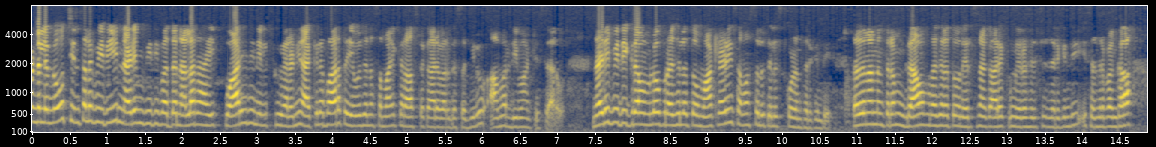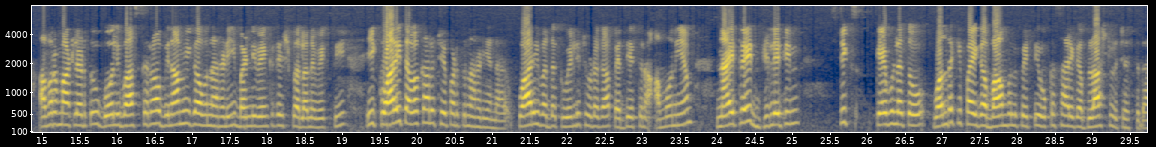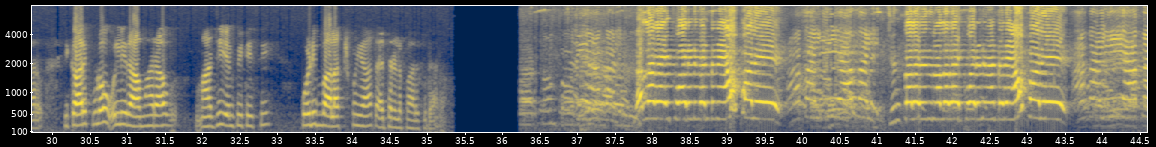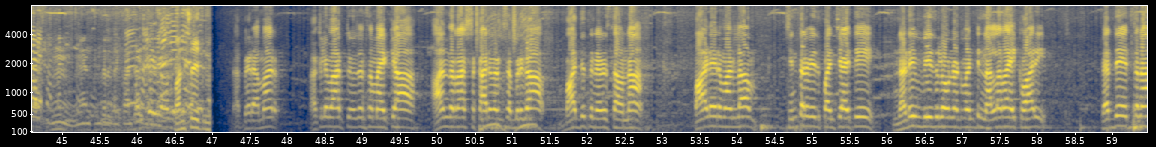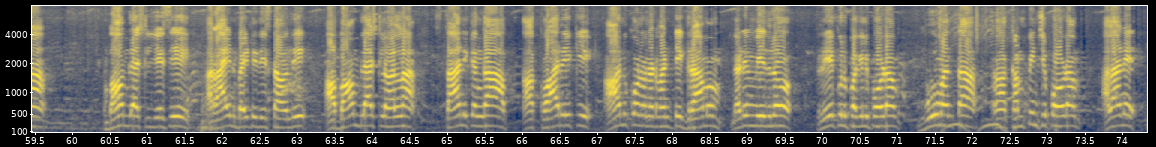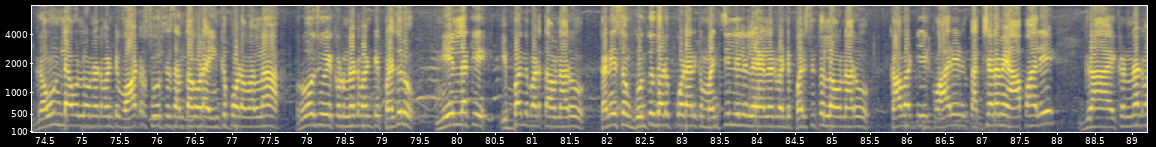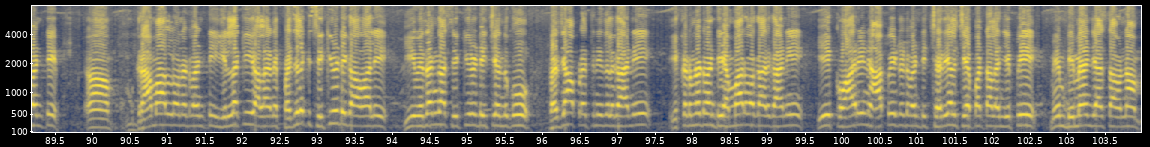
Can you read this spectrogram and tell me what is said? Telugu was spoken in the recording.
మండలంలో చింతల వీధి నడిం వీధి వద్ద నల్లరాయి క్వారీని నిలిపివేయాలని అఖిల భారత యువజన సమైక్య రాష్ట్ర కార్యవర్గ సభ్యులు అమర్ డిమాండ్ చేశారు. నడి వీధి గ్రామంలో ప్రజలతో మాట్లాడి సమస్యలు తెలుసుకోవడం జరిగింది. తదనంతరం గ్రామ ప్రజలతో నిరసన కార్యక్రమం నిర్వహించడం జరిగింది. ఈ సందర్భంగా అమర్ మాట్లాడుతూ గోలి భాస్కర్రావు బినామీగా ఉన్నారని బండి వెంకటేశ్వర్లు అనే వ్యక్తి ఈ క్వారీ తవ్వకాలు చేపడుతున్నారని అన్నారు. క్వారీ వద్దకు వెళ్ళి చూడగా పెద్ద ఎత్తున అమోనియం నైట్రైట్ జిలెటిన్ స్టిక్స్ కేబుళ్ళతో వందకి పైగా బాంబులు పెట్టి ఒక్కసారిగా బ్లాస్టులు చేస్తున్నారు. ఈ కార్యక్రమంలో ఉల్లి రామారావు మాజీ ఎంపీటీసీ కొడింబా లక్ష్మయ్య తదితరులు పాల్గొన్నారు. నల్లరాయి క్వారీని వెంటనే ఆపాలి. చింతల వీధి నల్లరాయి క్వారీని వెంటనే ఆపాలి. పంచాయతీ నా పేరు అమర్. అఖిల భారత యువజన సమైక్య ఆంధ్ర రాష్ట్ర కార్యవర్గ సభ్యుడిగా బాధ్యత నిర్వహిస్తా ఉన్నా. పాడేరు మండలం చింతల వీధి పంచాయతీ నడిం వీధిలో ఉన్నటువంటి నల్లరాయి క్వారీ పెద్ద ఎత్తున బాంబ్ బ్లాస్టులు చేసి ఆ రాయిని బయటికి తీస్తా ఉంది. ఆ బాంబ్ బ్లాస్టుల వలన స్థానికంగా ఆ క్వారీకి ఆనుకొని ఉన్నటువంటి గ్రామం నడిం వీధిలో రేకులు పగిలిపోవడం భూమంతా కంపించిపోవడం అలానే గ్రౌండ్ లెవెల్లో ఉన్నటువంటి వాటర్ సోర్సెస్ అంతా కూడా ఇంకిపోవడం వల్ల రోజు ఇక్కడ ఉన్నటువంటి ప్రజలు నీళ్ళకి ఇబ్బంది పడతా ఉన్నారు. కనీసం గొంతు దడుపుకోవడానికి మంచినీళ్ళు లేనటువంటి పరిస్థితుల్లో ఉన్నారు. కాబట్టి ఈ క్వారీని తక్షణమే ఆపాలి. గ్రా ఇక్కడ ఉన్నటువంటి గ్రామాల్లో ఉన్నటువంటి ఇళ్ళకి అలానే ప్రజలకి సెక్యూరిటీ కావాలి. ఈ విధంగా సెక్యూరిటీ ఇచ్చేందుకు ప్రజాప్రతినిధులు కానీ ఇక్కడ ఉన్నటువంటి ఎంఆర్ఓ గారు కానీ ఈ క్వారీని ఆపేటటువంటి చర్యలు చేపట్టాలని చెప్పి మేము డిమాండ్ చేస్తా ఉన్నాం.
